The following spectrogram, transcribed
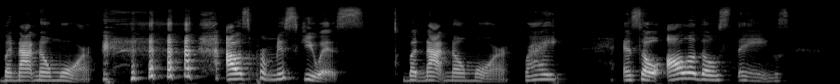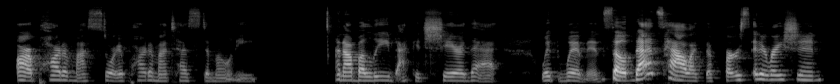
but not no more. I was promiscuous, but not no more, right? And so all of those things are a part of my story, a part of my testimony and I believed I could share that with women. So that's how like the first iteration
